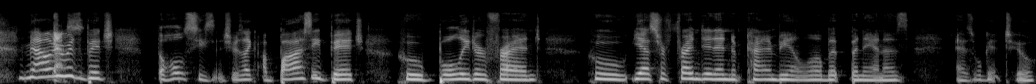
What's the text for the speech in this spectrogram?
Mallory was a bitch the whole season. She was like a bossy bitch who bullied her friend who yes her friend did end up kind of being a little bit bananas as we'll get to.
